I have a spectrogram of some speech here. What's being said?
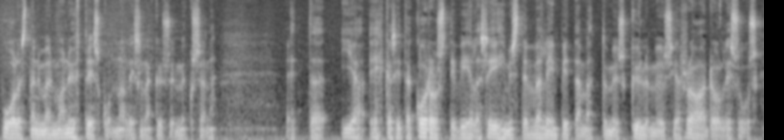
puolesta nimenomaan yhteiskunnallisena kysymyksenä. Että, ja ehkä sitä korosti vielä se ihmisten välinpitämättömyys, kylmyys ja raadollisuus,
